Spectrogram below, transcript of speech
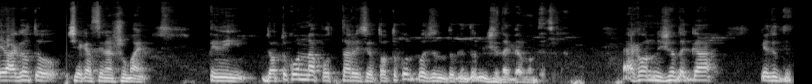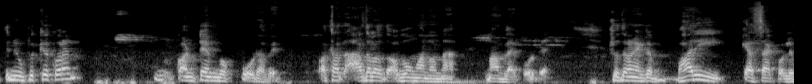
এর আগেও তো শেখ হাসিনার সময় তিনি যতক্ষণ না প্রত্যাহার হয়েছে ততক্ষণ পর্যন্ত কিন্তু নিষেধাজ্ঞার মধ্যে ছিলেন। এখন নিষেধাজ্ঞাকে যদি তিনি উপেক্ষা করেন কন্টেম্প অফ কোর্ট হবেন অর্থাৎ আদালত অবমাননা মামলায় পড়বেন সুতরাং একটা ভারী ক্যাচা কলে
